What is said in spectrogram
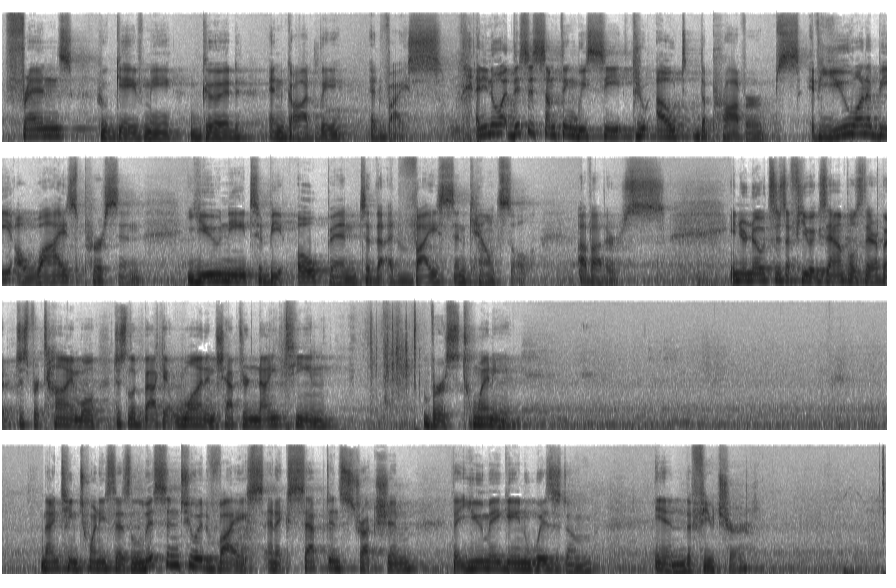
Friends who gave me good and godly advice. And you know what? This is something we see throughout the Proverbs. If you want to be a wise person, you need to be open to the advice and counsel of others. In your notes, there's a few examples there, but just for time, we'll just look back at one in chapter 19, verse 20. 1920 says, Listen to advice and accept instruction that you may gain wisdom in the future.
